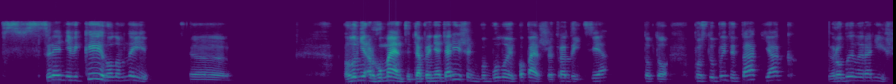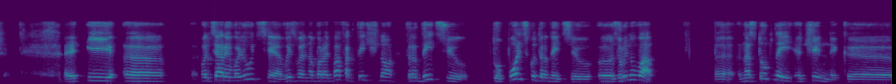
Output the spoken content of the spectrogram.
в середні віки головний. Е, Головні аргументи для прийняття рішень бу- були, по-перше, традиція, тобто поступити так, як робили раніше. Е, І е, оця революція, визвольна боротьба, фактично традицію, ту польську традицію е, зруйнувала. Е, наступний чинник е,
